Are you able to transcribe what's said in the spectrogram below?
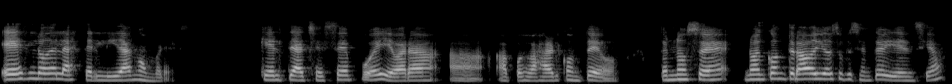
es lo de la esterilidad en hombres, que el THC puede llevar a, pues bajar el conteo. Entonces no sé, no he encontrado yo suficiente evidencia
